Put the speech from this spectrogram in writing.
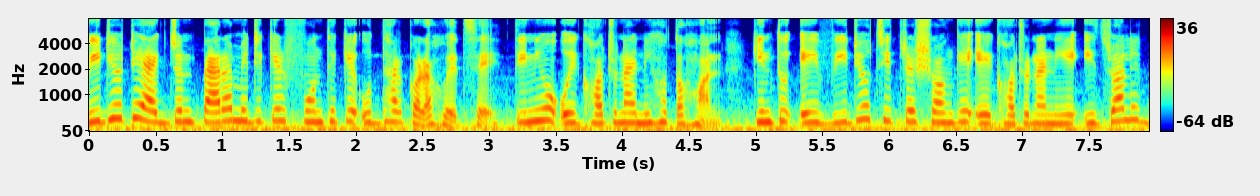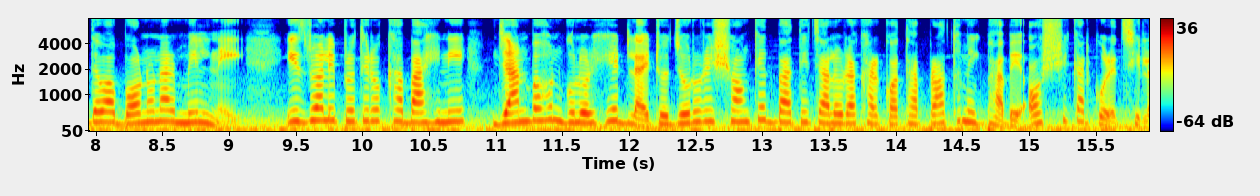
ভিডিওটি একজন প্যারামেডিকের ফোন থেকে উদ্ধার করা হয়েছে। তিনিও ওই ঘটনায় নিহত হন। কিন্তু এই ভিডিও চিত্রের সঙ্গে এ ঘটনা নিয়ে ইসরায়েলের দেওয়া বর্ণনার মিল নেই। ইসরায়েলি প্রতিরক্ষা বাহিনী যানবাহনগুলোর হেডলাইট ও জরুরি সংকেত বাতি চালু রাখার কথা প্রাথমিকভাবে অস্বীকার করেছিল।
